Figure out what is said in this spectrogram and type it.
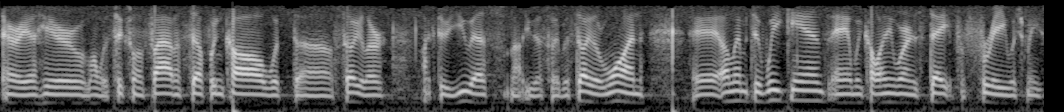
area here, along with 615 and stuff, we can call with uh, cellular, like through US, not USA, but Cellular One, uh, unlimited weekends, and we call anywhere in the state for free, which means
